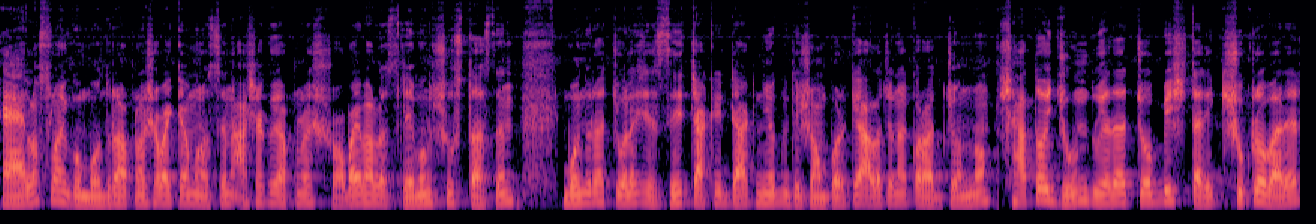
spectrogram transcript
হ্যালো, আসসালামু আলাইকুম। বন্ধুরা, আপনারা সবাই কেমন আছেন? আশা করি আপনারা সবাই ভালো আছেন এবং সুস্থ আছেন। বন্ধুরা, চলে এসেছি চাকরির ডাক নিয়োগ বিধি সম্পর্কে আলোচনা করার জন্য। সাতই জুন দু হাজার চব্বিশ তারিখ, শুক্রবারের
